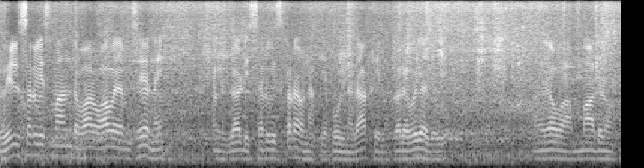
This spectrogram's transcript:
વ્હીલ સર્વિસમાં તો વારો આવે એમ છે નહીં. એટલે ગાડી સર્વિસ કરાવી નાખીએ ફૂલને રાખીને ઘરે વયા જઈએ. અને એવા માદણો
